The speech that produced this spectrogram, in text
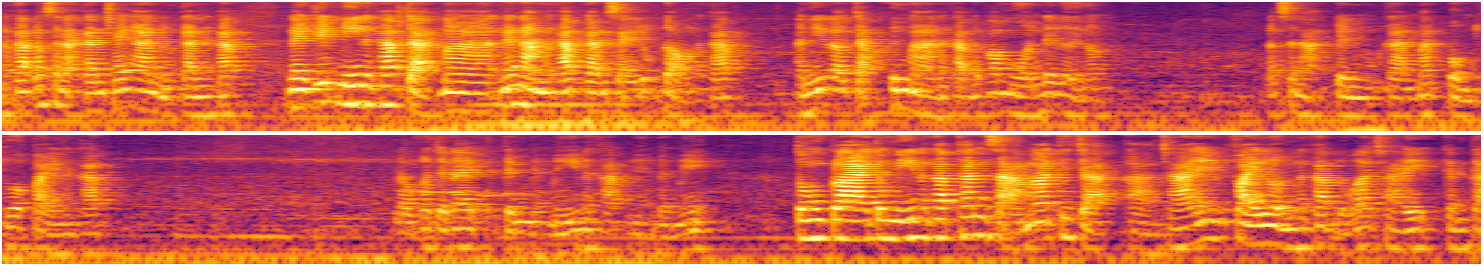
นะครับ ลักษณะการใช้งานเหมือนกันนะครับ ในคลิปนี้นะครับจะมาแนะนำนะครับการใส่ลูกดอกนะครับ อันนี้เราจับขึ้นมานะครับ แล้วก็ม้วนได้เลยเนาะ ลักษณะเป็นการมัดปมทั่วไปนะครับ เราก็จะได้เป็นแบบนี้นะครับ เนี่ยแบบนี้ ตรงปลายตรงนี้นะครับท่านสามารถที่จะใช้ไฟลนนะครับ หรือว่าใช้กรรไกร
